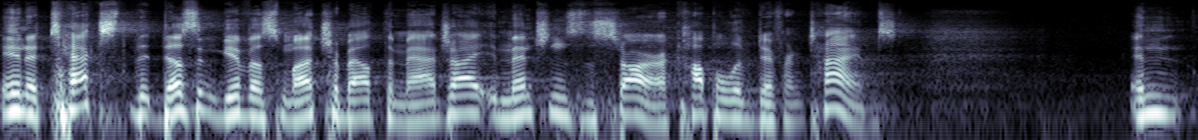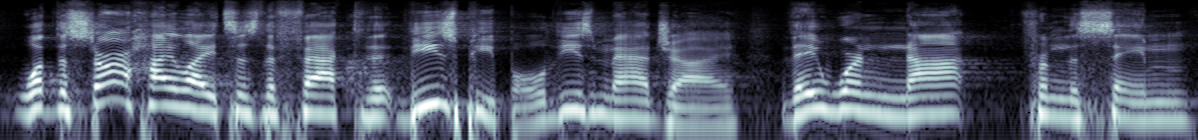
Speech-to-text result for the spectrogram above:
In a text that doesn't give us much about the Magi, it mentions the star a couple of different times. And what the star highlights is the fact that these people, these magi, they were not from the same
